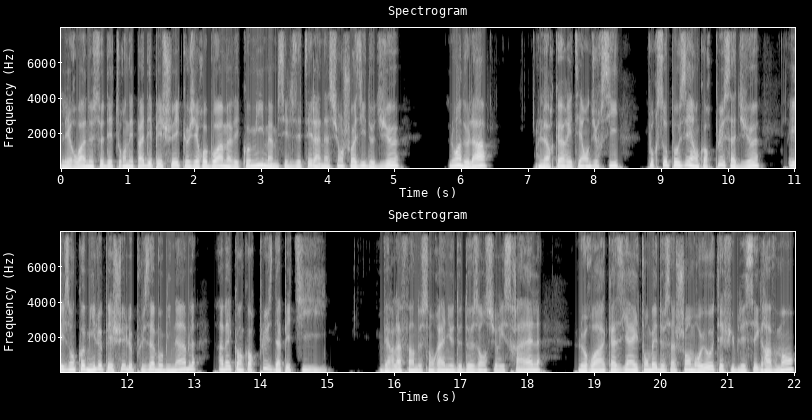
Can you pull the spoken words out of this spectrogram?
les rois ne se détournaient pas des péchés que Jéroboam avait commis même s'ils étaient la nation choisie de Dieu. Loin de là, leur cœur était endurci pour s'opposer encore plus à Dieu, et ils ont commis le péché le plus abominable avec encore plus d'appétit. Vers la fin de son règne de deux ans sur Israël, le roi Acasia est tombé de sa chambre haute et fut blessé gravement.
